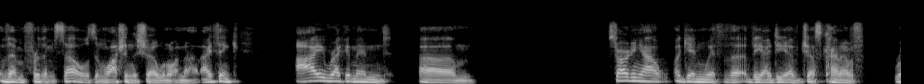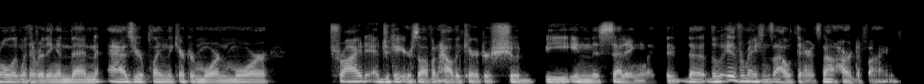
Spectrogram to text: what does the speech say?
them for themselves and watching the show and whatnot. I think I recommend um, starting out again with the the idea of just kind of rolling with everything, and then as you're playing the character more and more, try to educate yourself on how the character should be in this setting. Like the the, the information's out there; it's not hard to find.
